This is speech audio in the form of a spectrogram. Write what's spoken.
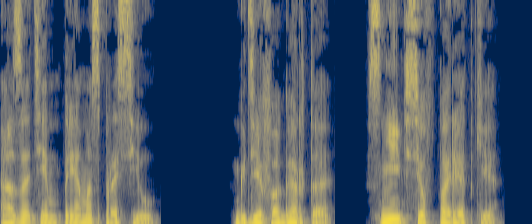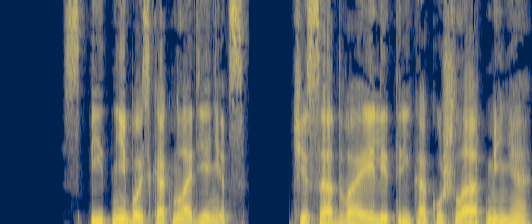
а затем прямо спросил. «Где Фагарта? С ней все в порядке?» «Спит, небось, как младенец. Часа два или три, как ушла от меня.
